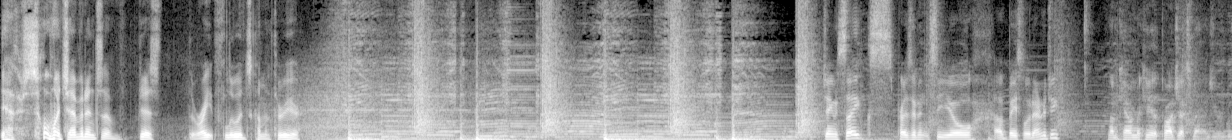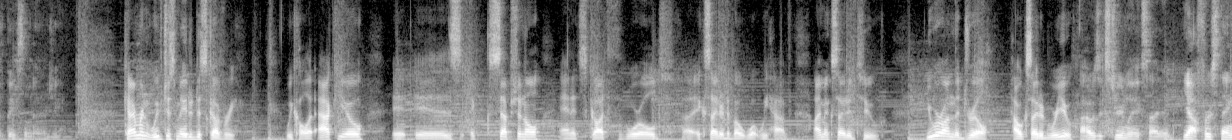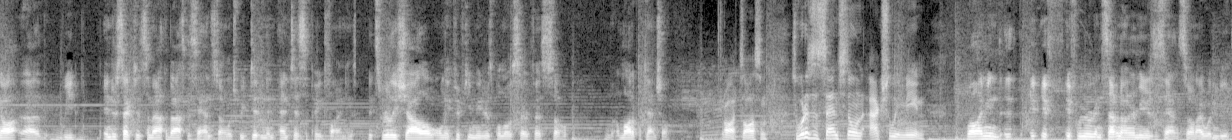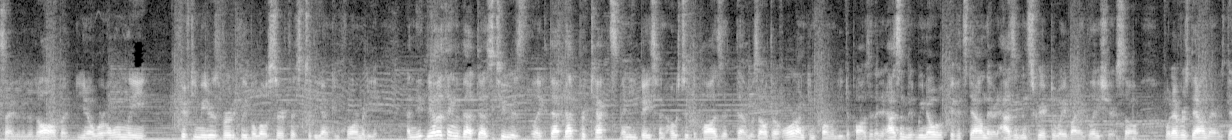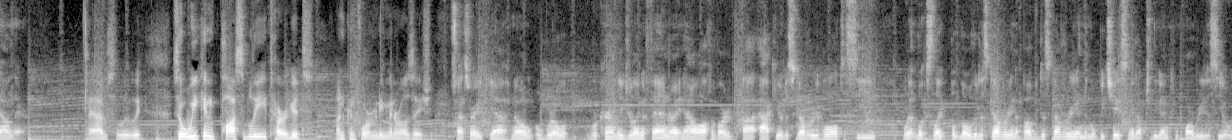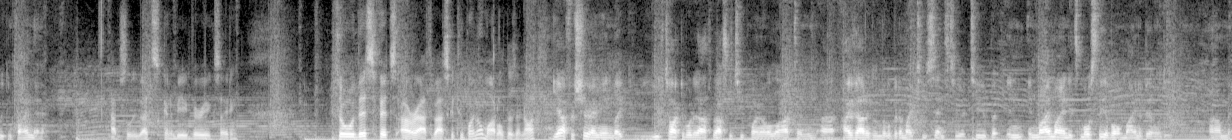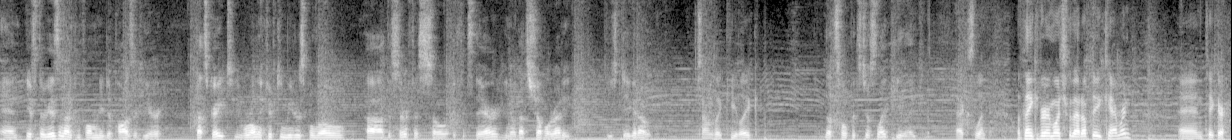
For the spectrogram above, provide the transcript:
Yeah, there's so much evidence of just the right fluids coming through here. James Sykes, President and CEO of Baselode Energy. I'm Cameron Mackay, the Projects Manager with Baselode Energy. Cameron, we've just made a discovery. We call it ACKIO. It is exceptional and it's got the world uh, excited about what we have. I'm excited too. You were on the drill. How excited were you? I was extremely excited. Yeah, first thing, uh, uh, we intersected some Athabasca sandstone, which we didn't anticipate finding. It's really shallow, only 50 meters below surface, so a lot of potential. Oh, it's awesome. So what does the sandstone actually mean? Well, I mean, if, if we were in 700 meters of sandstone, I wouldn't be excited at all, but you know, we're only 50 meters vertically below surface to the unconformity. And the, the other thing that that does too is like that, that protects any basement hosted deposit that was out there or unconformity deposit. It hasn't been, we know if it's down there, it hasn't been scraped away by a glacier. So whatever's down there is down there. Absolutely. So we can possibly target unconformity mineralization. That's right. Yeah. No, we're we're currently drilling a fan right now off of our uh, ACKIO discovery hole to see what it looks like below the discovery and above the discovery, and then we'll be chasing it up to the unconformity to see what we can find there. Absolutely. That's going to be very exciting. So this fits our Athabasca 2.0 model, does it not? Yeah, for sure. I mean, like you've talked about Athabasca 2.0 a lot, and uh, I've added a little bit of my two cents to it too. But in, in my mind, it's mostly about mineability. Um, and if there is an unconformity deposit here, that's great. We're only 50 meters below uh, the surface, so if it's there, you know, that's shovel ready. You just dig it out. Sounds like Key Lake. Let's hope it's just like Key Lake. Excellent. Well, thank you very much for that update, Cameron, and take care.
